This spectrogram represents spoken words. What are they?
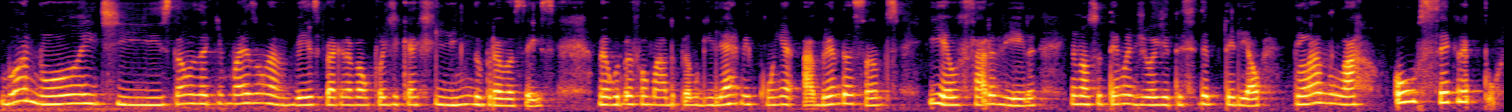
Boa noite! Estamos aqui mais uma vez para gravar um podcast lindo para vocês. Meu grupo é formado pelo Guilherme Cunha, a Brenda Santos e eu, Sara Vieira. E o nosso tema de hoje é tecido epitelial glanular ou secretor.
